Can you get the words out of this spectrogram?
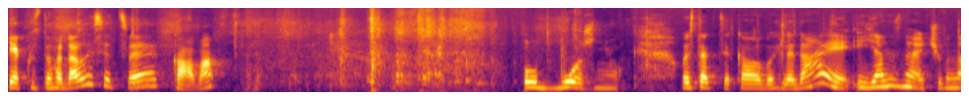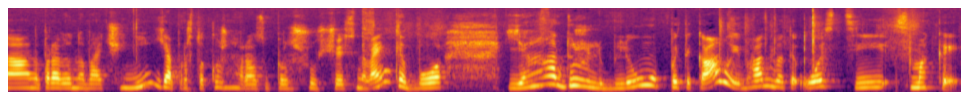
Як здогадалися, це кава. Обожнюю. Ось так ця кава виглядає. І я не знаю, чи вона направду нова чи ні. Я просто кожного разу прошу щось новеньке, бо я дуже люблю пити каву і вгадувати ось ці смаки.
